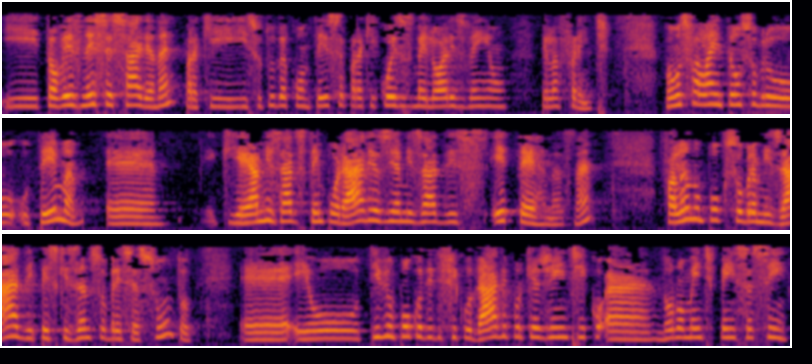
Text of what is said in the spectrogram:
e talvez necessária, né? Para que isso tudo aconteça, para que coisas melhores venham pela frente. Vamos falar então sobre o, o tema é, que é amizades temporárias e amizades eternas, né? Falando um pouco sobre amizade, pesquisando sobre esse assunto, é, eu tive um pouco de dificuldade porque a gente é, normalmente pensa assim:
